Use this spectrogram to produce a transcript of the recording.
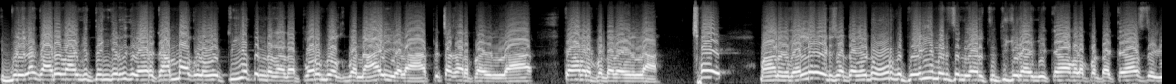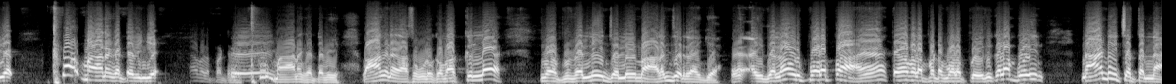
இப்படி எல்லாம் கடை வாங்கி திங்கிறதுக்கு வேற கம்மாக்குள்ள போய் பிய திண்டனாடா. புறம்போக்கு நாய்களா? பிச்சைக்கார பயிர்களா கேவலப்பட்ட பயிர்களா சே மானுக்கு வெள்ளை வேடி சட்டை போட்டு ஊருக்கு பெரிய மனுஷன் வேற சுத்திக்கிறாங்க. கேவலப்பட்ட கேஸ் மானம் கட்டவங்க. கேவலப்பட்ட மானம் கட்டவங்க வாங்கின காசு கொடுக்க வக்கில்ல? வெள்ளையும் சொல்லியுமா அலைஞ்சிடுறாங்க. இதெல்லாம் ஒரு பொழப்பா அஹ் கேவலப்பட்ட பொழப்பு. இதுக்கெல்லாம் போய் நாண்டு சத்தன்னா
